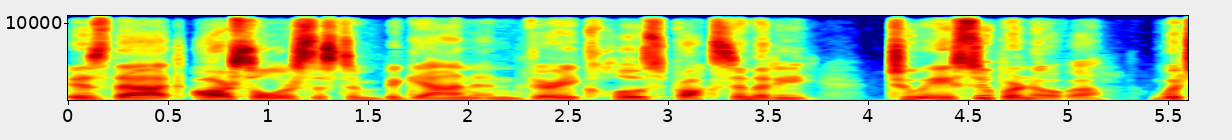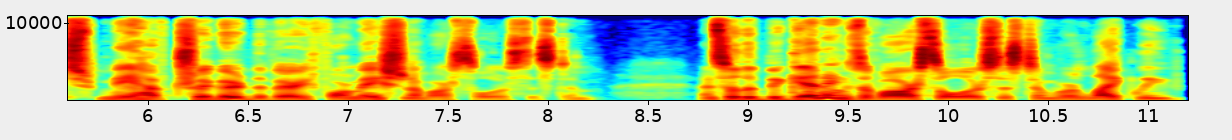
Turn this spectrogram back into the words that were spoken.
is that our solar system began in very close proximity to a supernova, which may have triggered the very formation of our solar system. And so the beginnings of our solar system were likely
